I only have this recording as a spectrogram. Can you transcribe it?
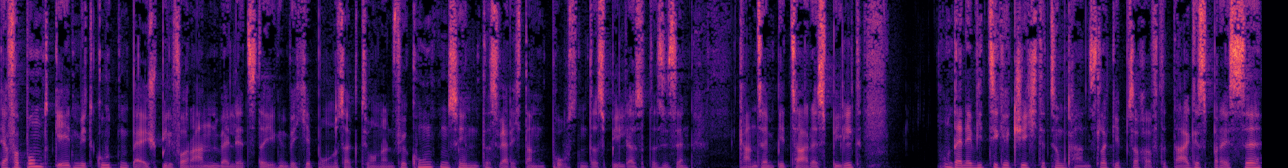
Der Verbund geht mit gutem Beispiel voran, weil jetzt da irgendwelche Bonusaktionen für Kunden sind. Das werde ich dann posten, das Bild. Also das ist ein ganz ein bizarres Bild. Und eine witzige Geschichte zum Kanzler gibt's auch auf der Tagespresse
